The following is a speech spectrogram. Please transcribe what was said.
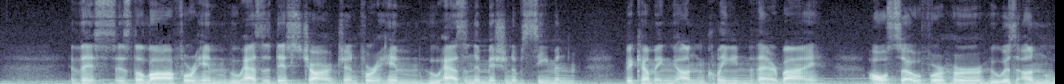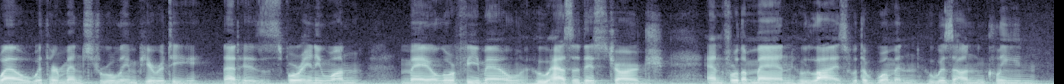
This is the law for him who has a discharge, and for him who has an emission of semen, becoming unclean thereby. Also for her who is unwell with her menstrual impurity, that is, for anyone, male or female, who has a discharge and for the man who lies with a woman who is unclean.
